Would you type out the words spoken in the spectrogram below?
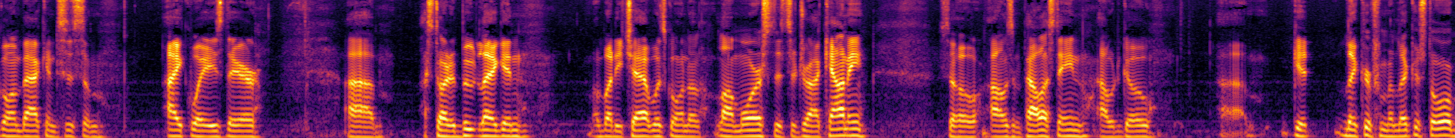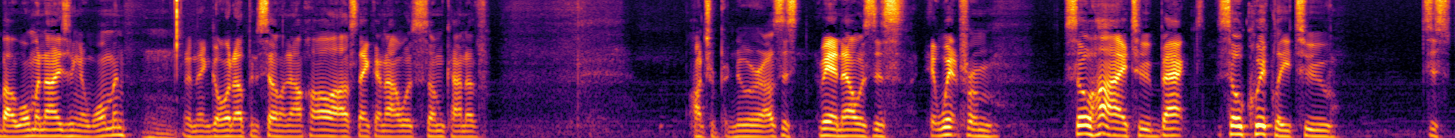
going back into some Ike ways there. Um, I started bootlegging. My buddy Chad was going to Lon Morris, that's a dry county. So I was in Palestine. I would go um, get liquor from a liquor store by womanizing a woman mm. and then going up and selling alcohol. I was thinking I was some kind of entrepreneur. I was just, man, I was just, it went from so high to back so quickly to just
